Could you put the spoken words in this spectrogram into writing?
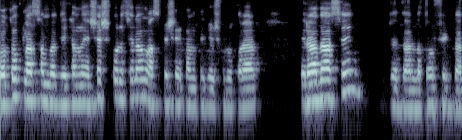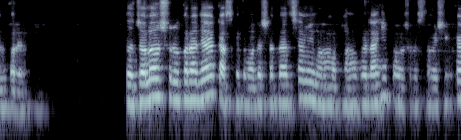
গত ক্লাস আমরা যেখানে শেষ করেছিলাম, আজকে সেখান থেকে শুরু করার ইরাদা আছে যাতে আল্লাহ তৌফিক দান করেন। তো চলো শুরু করা যাক। আজকে তোমাদের সাথে আছে আমি মোহাম্মদ মাহবুব আহি প্রফেসর ইসলামী শিক্ষা,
